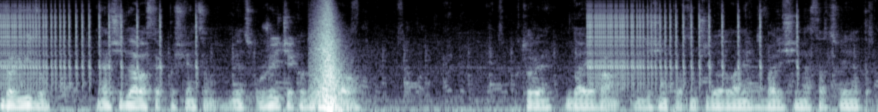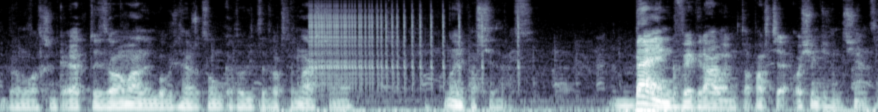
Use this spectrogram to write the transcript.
Drogi widzu, ja się dla Was tak poświęcam, więc użyjcie kodu RADIO, który daje Wam 10% przy doładowaniu 20 na startuje na bramowa skrzynka. Ja tutaj załamany, bo myślałem, że są Katowice 2.14, nie? No i patrzcie teraz. Bang! Wygrałem to. Patrzcie, 80 tysięcy.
